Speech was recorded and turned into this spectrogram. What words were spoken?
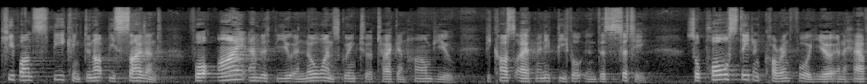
Keep on speaking. Do not be silent. For I am with you, and no one is going to attack and harm you, because I have many people in this city. So Paul stayed in Corinth for a year and a half,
